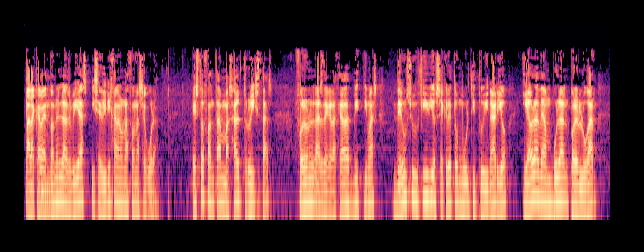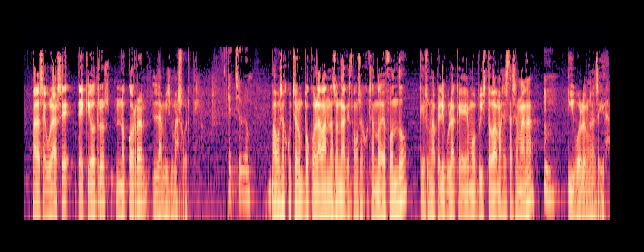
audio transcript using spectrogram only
para que abandonen las vías y se dirijan a una zona segura. Estos fantasmas altruistas fueron las desgraciadas víctimas de un suicidio secreto multitudinario y ahora deambulan por el lugar para asegurarse de que otros no corran la misma suerte. Qué chulo. Vamos a escuchar un poco la banda sonora que estamos escuchando de fondo, que es una película que hemos visto además esta semana, Mm. y volvemos enseguida.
